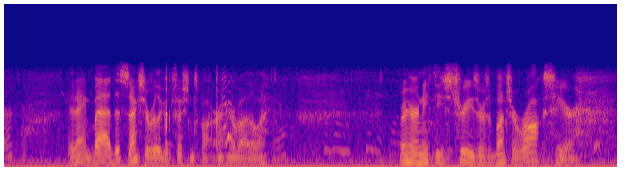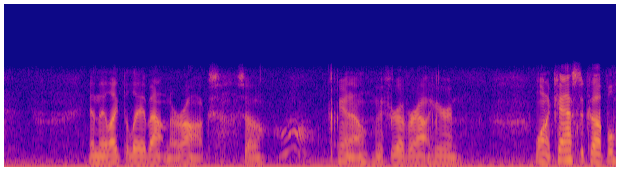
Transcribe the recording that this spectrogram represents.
Okay. It ain't bad. This is actually a really good fishing spot right here, by the way. Yeah. Right here underneath these trees, there's a bunch of rocks here. And they like to lay about in the rocks. So, Oh. you know, if you're ever out here and want to cast a couple,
